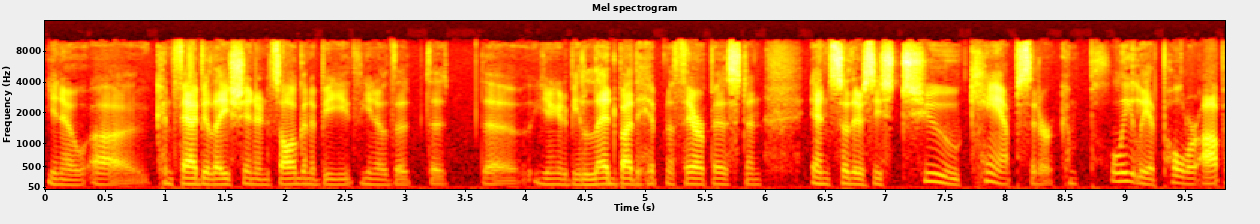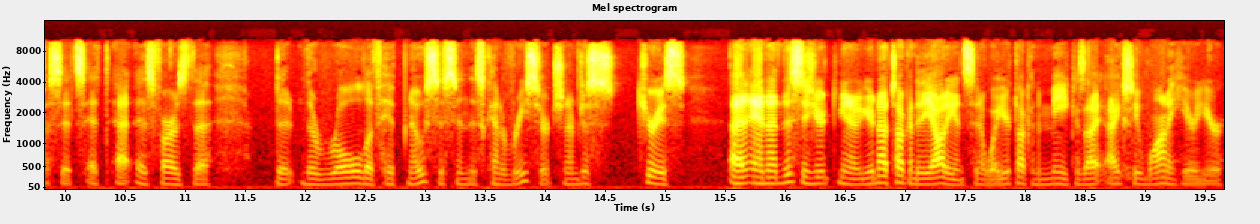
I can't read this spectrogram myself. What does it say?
you know uh, confabulation and it's all going to be you know the the the, you're going to be led by the hypnotherapist and and so there's these two camps that are completely at polar opposites at, at, as far as the, the the role of hypnosis in this kind of research and I'm just curious and, and this is your you know you're not talking to the audience in a way you're talking to me because I, I actually want to hear your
